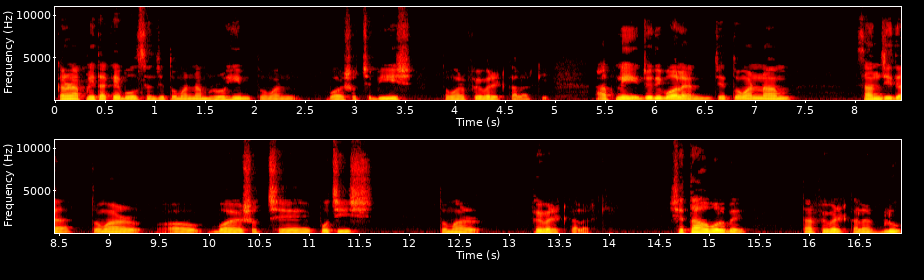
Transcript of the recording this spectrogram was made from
কারণ আপনি তাকে বলছেন যে, "তোমার নাম রহিম, তোমার বয়স হচ্ছে 20, তোমার ফেভারিট কালার কি?" আপনি যদি বলেন যে, "তোমার নাম সানজিদা, তোমার বয়স হচ্ছে 25, তোমার ফেভারিট কালার কি?" সে তাও বলবে তার favourite colour blue.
